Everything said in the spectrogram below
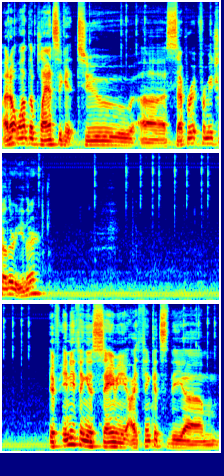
I don't want the plants to get too uh, separate from each other either. if anything is samey, I think it's the um,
